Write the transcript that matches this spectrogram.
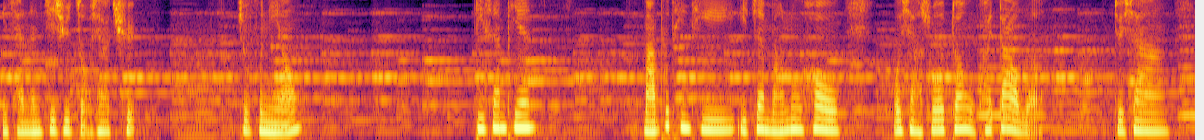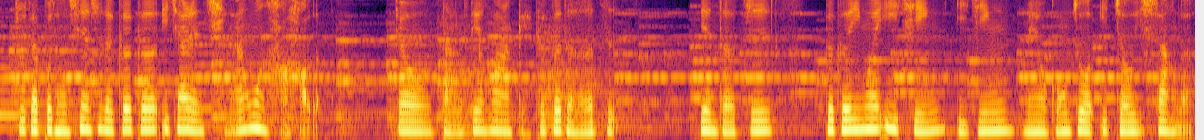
你才能继续走下去。祝福你哦。第三篇。马不停蹄，一阵忙碌后，我想说端午快到了，就像住在不同县市的哥哥一家人请安问好好了，就打了电话给哥哥的儿子，便得知哥哥因为疫情已经没有工作一周以上了。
